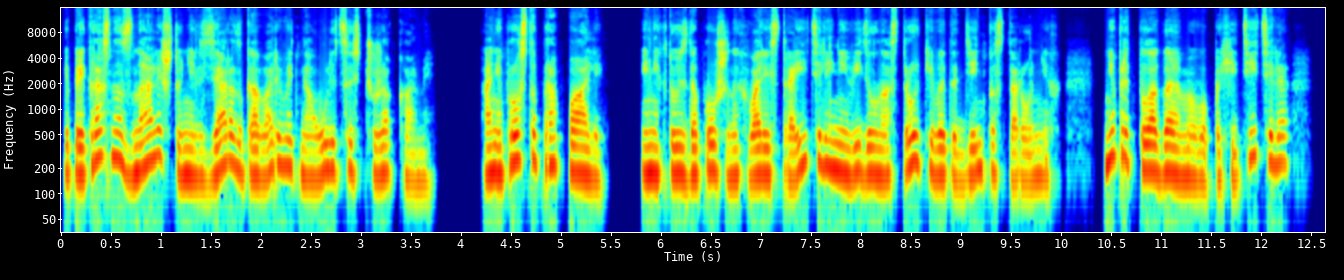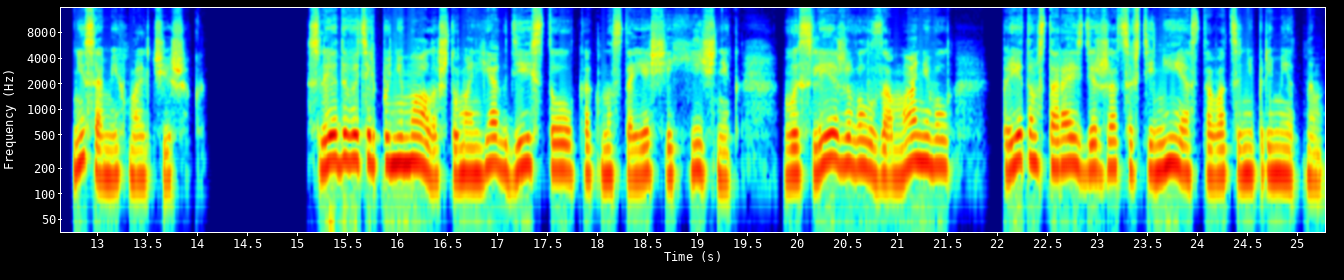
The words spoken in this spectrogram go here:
и прекрасно знали, что нельзя разговаривать на улице с чужаками. Они просто пропали, и никто из допрошенных варей-строителей не видел на стройке в этот день посторонних, ни предполагаемого похитителя, ни самих мальчишек. Следователь понимала, что маньяк действовал как настоящий хищник, выслеживал, заманивал, при этом стараясь держаться в тени и оставаться неприметным.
